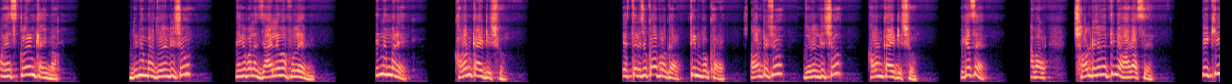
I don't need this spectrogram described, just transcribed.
ও এসক্লোরেন কাইমা দুই নম্বর জটিল টিস্যু যাকে বলে জাইলেম ও ফুলেম। তিন নম্বরে ক্ষরণকারী টিস্যু? স্থায়ী টিস্যু কয় প্রকার? তিন প্রকার। সরল টিস্যু জটিল টিস্যু ক্ষরণকারী টিস্যু। ঠিক আছে? আবার সরল টিস্যুতে তিনটা ভাগ আছে। কি কি?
